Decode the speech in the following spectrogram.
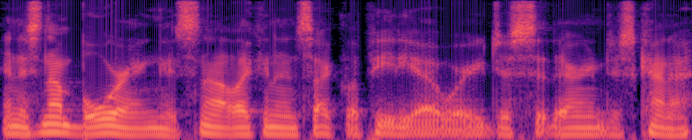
and it's not boring. It's not like an encyclopedia where you just sit there and just kind of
